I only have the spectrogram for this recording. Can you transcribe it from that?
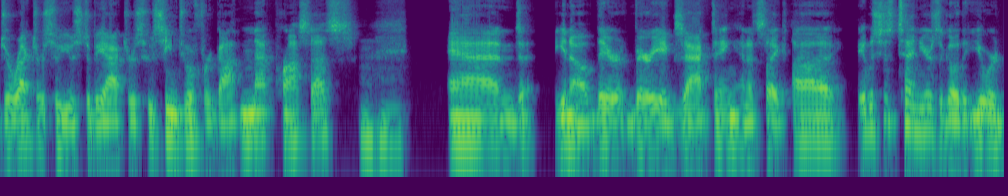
directors who used to be actors who seem to have forgotten that process. Mm-hmm. And, you know, they're very exacting. And it's like, uh, it was just 10 years ago that you were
